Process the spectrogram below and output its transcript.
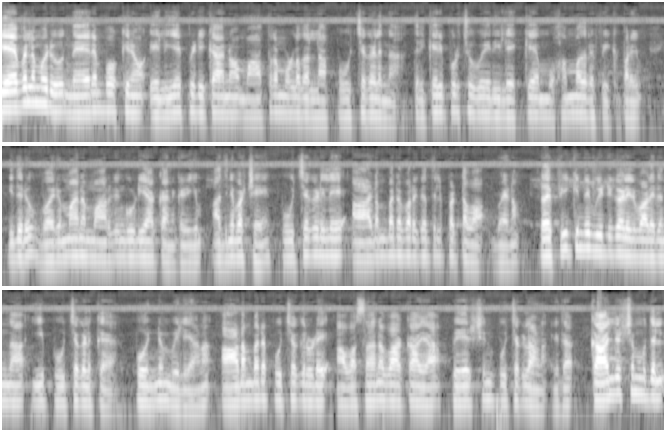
കേവലം ഒരു നേരം പോക്കിനോ എലിയെ പിടിക്കാനോ മാത്രമുള്ളതല്ല പൂച്ചകളെന്ന് തൃക്കരിപ്പൂർ ചുവേരിയിലെ കെ മുഹമ്മദ് റഫീഖ് പറയും. ഇതൊരു വരുമാന മാർഗം കൂടിയാക്കാൻ കഴിയും. അതിന് പക്ഷേ പൂച്ചകളിലെ ആഡംബര വർഗത്തിൽപ്പെട്ടവ വേണം. റഫീഖിന്റെ വീടുകളിൽ വളരുന്ന ഈ പൂച്ചകൾക്ക് പൊന്നും വിലയാണ്. ആഡംബര പൂച്ചകളുടെ അവസാന വാക്കായ പേർഷ്യൻ പൂച്ചകളാണ് ഇത്. കാൽ ലക്ഷം മുതൽ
